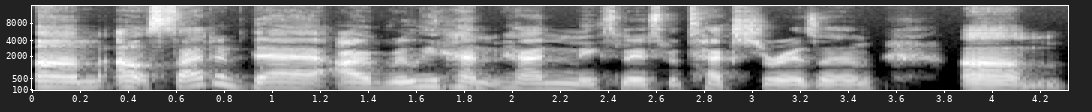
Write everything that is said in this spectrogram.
Um outside of that i really hadn't had any experience with texturism. Um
